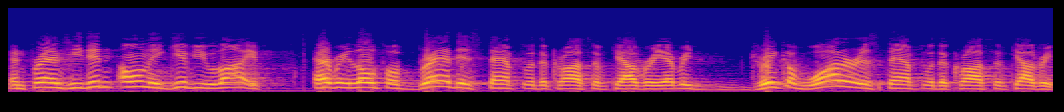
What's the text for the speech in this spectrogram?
And friends, He didn't only give you life. Every loaf of bread is stamped with the cross of Calvary. Every drink of water is stamped with the cross of Calvary.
